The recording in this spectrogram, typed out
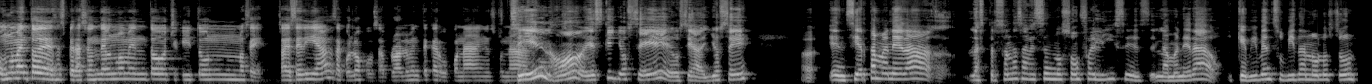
un momento de desesperación de un momento chiquito, un, no sé, o sea, ese día sacó el ojo, o sea, probablemente cargó con años, con Sí, algo. no, es que yo sé, o sea, yo sé, ah, en cierta manera, las personas a veces no son felices, la manera que viven su vida no lo son.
